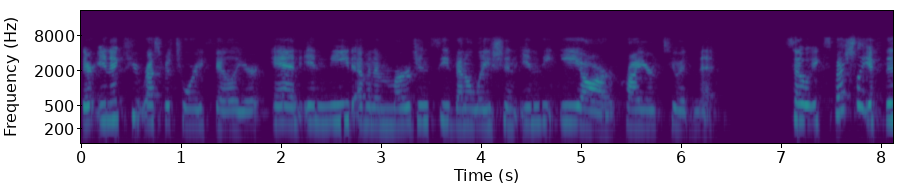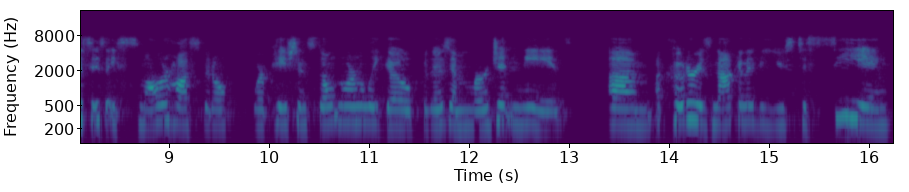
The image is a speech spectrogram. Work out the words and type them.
they're in acute respiratory failure and in need of an emergency ventilation in the ER prior to admit. So especially if this is a smaller hospital where patients don't normally go for those emergent needs, um, a coder is not going to be used to seeing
